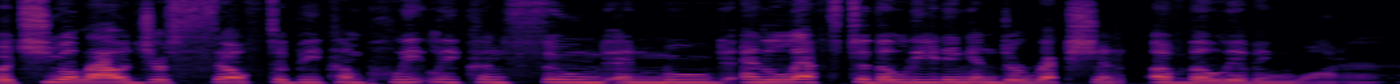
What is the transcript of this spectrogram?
but you allowed yourself to be completely consumed and moved and left to the leading and direction of the living water.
